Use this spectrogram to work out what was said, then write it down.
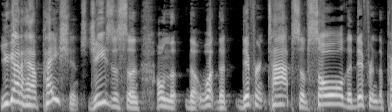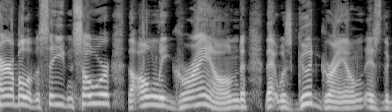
You got to have patience. Jesus on, on the, the, what the different types of soil, the different the parable of the seed and sower. The only ground that was good ground is the,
